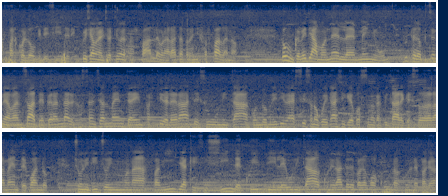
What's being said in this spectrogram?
a fare quello che desideri. Qui siamo nel giardino delle farfalle, una rata per ogni farfalla? No. Comunque vediamo nel menu tutte le opzioni avanzate per andare sostanzialmente a impartire le rate su unità, condomini diversi, sono quei casi che possono capitare che sto raramente quando c'è un litigio in una famiglia che si scinde e quindi le unità, alcune rate le paga qualcuno, alcune le paga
